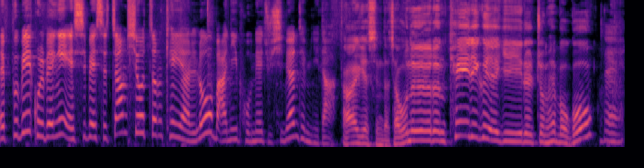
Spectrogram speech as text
fb 골뱅이 sbs.co.kr로 많이 보내주시면 됩니다. 알겠습니다. 자 오늘은 K리그 얘기를 좀 해보고 네.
